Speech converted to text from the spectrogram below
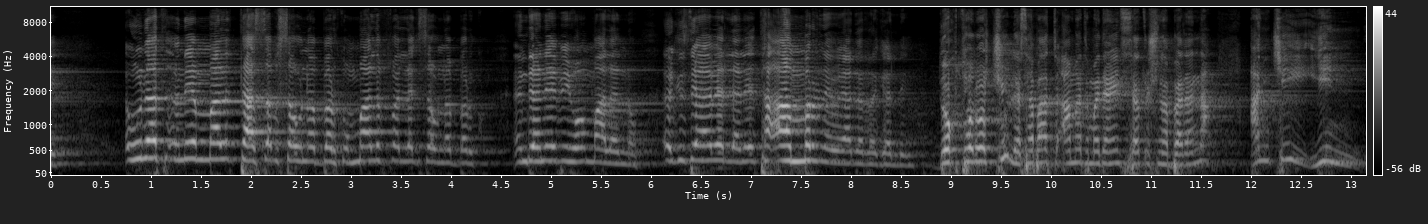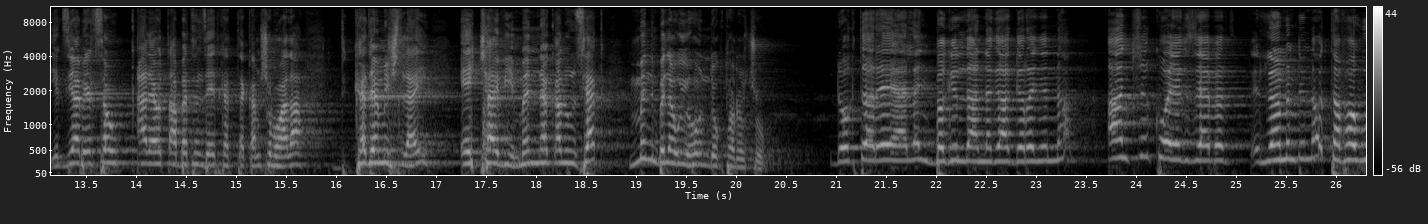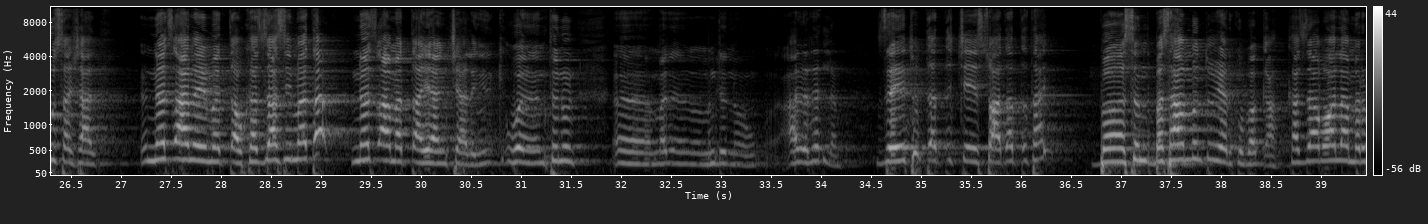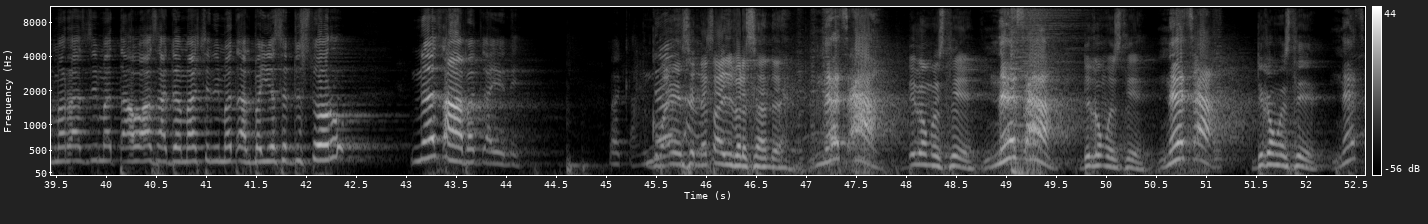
እውነት እኔ ማልታሰብ ሰው ነበርኩ፣ ማልፈለግ ሰው ነበርኩ። እንደ እኔ ቢሆን ማለት ነው። እግዚአብሔር ለእኔ ተአምር ነው ያደረገልኝ። ዶክተሮቹ ለሰባት ዓመት መድኃኒት ይሰጡሽ ነበረና አንቺ ይህን የእግዚአብሔር ሰው ቃል ያወጣበትን ዘይት ከተጠቀምሽ በኋላ ከደምሽ ላይ ኤች አይ ቪ መነቀሉን ሲያቅ ምን ብለው ይሆን ዶክተሮቹ? ዶክተሬ ያለኝ በግል አነጋገረኝና አንቺ እኮ የእግዚአብሔር ለምንድን ነው ተፈውሰሻል፣ ነፃ ነው የመጣው። ከዛ ሲመጣ ነፃ መጣ ያንቺ አለኝ። እንትኑን ምንድን ነው አይደለም። ዘይቱን ጠጥቼ እሷ ጠጥታኝ በሳምንቱ ሄድኩ። በቃ። ከዛ በኋላ ምርመራ እዚህ መጣ። ሐዋሳ ደማችን ይመጣል በየስድስት ወሩ። ነፃ በቃ የኔ በቃ። ነፃ። ነፃ ይበልሳ እንደ ነፃ ድገሙ እስቲ። ነፃ ድገሙ እስቲ። ነፃ ድገሙ እስቲ። ነፃ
